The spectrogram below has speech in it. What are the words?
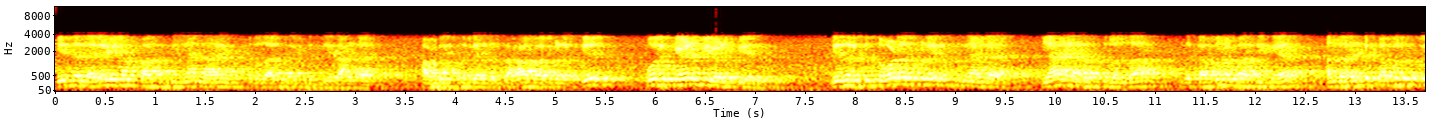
இந்த நிலையெல்லாம் பார்த்துட்டீங்கன்னா நாயகம் செல்லல்லா அலிஸ்லம் செய்கிறாங்க அப்படின்னு சொல்லி அந்த சகாபாக்களுக்கு ஒரு கேள்வி எழுப்பியது இதற்கு தோழர்கள் என்ன செஞ்சாங்க? ஏன் யார சொல்லலாம் இந்த கபரை பார்த்தீங்க. அந்த ரெண்டு கபருக்கு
